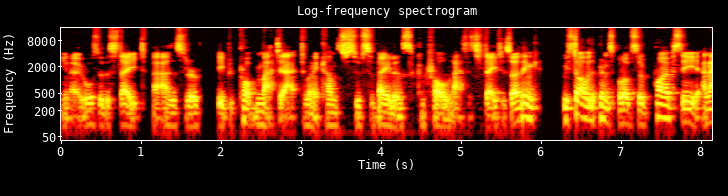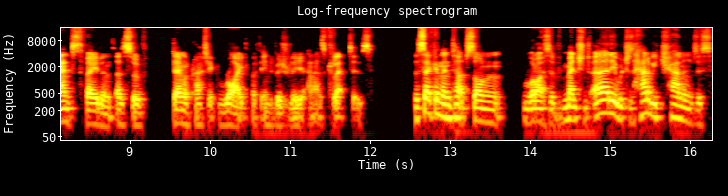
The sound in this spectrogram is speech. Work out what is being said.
you know, also the state as a sort of deeply problematic actor when it comes to sort of surveillance, control, and access to data. So I think we start with the principle of sort of privacy and anti-surveillance as sort of democratic right, both individually and as collectives. The second then touches on what I sort of mentioned earlier, which is how do we challenge this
